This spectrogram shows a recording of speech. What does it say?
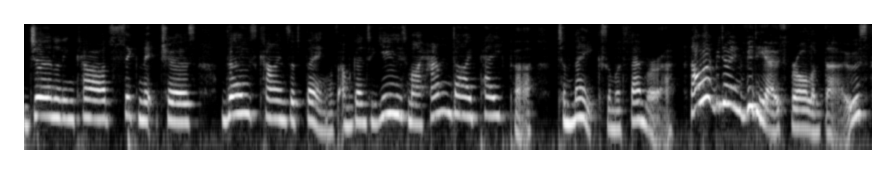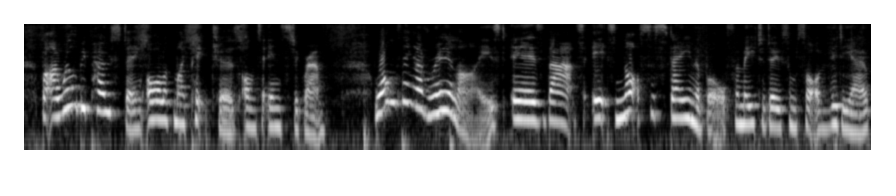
journaling cards, signatures, those kinds of things. I'm going to use my hand-dyed paper to make some ephemera. Now, I won't be doing videos for all of those, but I will be posting all of my pictures onto Instagram. One thing I've realised is that it's not sustainable for me to do some sort of video,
